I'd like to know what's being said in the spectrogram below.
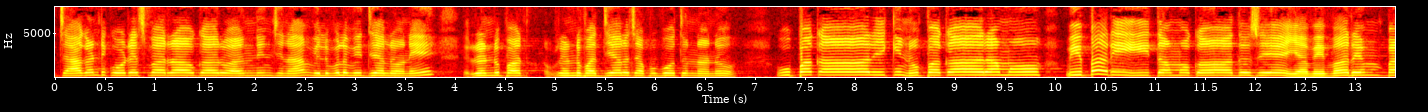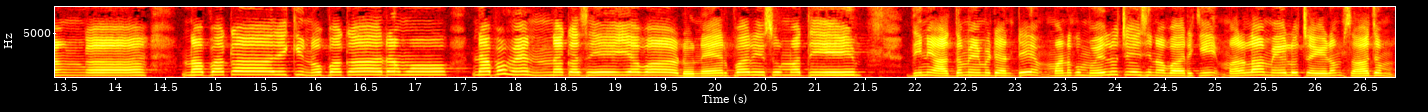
చాగంటి కోటేశ్వరరావు గారు అందించిన విలువల విద్యలోని రెండు ప రెండు పద్యాలు చెప్పబోతున్నాను. ఉపకారికి నుపకారము విపరీతము కాదు చేయ వివరింపంగా. నపకారికి నుపకారము నపమెన్నక చేయవాడు నేర్పరి సుమతి దీని అర్థం ఏమిటంటే మనకు మేలు చేసిన వారికి మరలా మేలు చేయడం సహజం.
